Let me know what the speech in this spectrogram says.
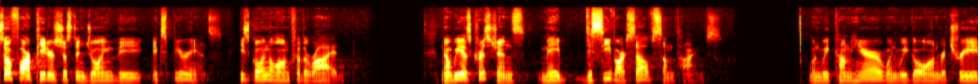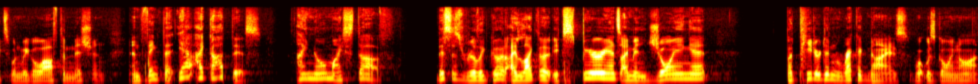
So far, Peter's just enjoying the experience, he's going along for the ride. Now, we as Christians may deceive ourselves sometimes. When we come here, when we go on retreats, when we go off to mission, and think that, yeah, I got this. I know my stuff. This is really good. I like the experience, I'm enjoying it. But Peter didn't recognize what was going on.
